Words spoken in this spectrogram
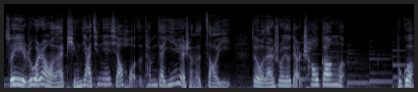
所以，如果让我来评价青年小伙子他们在音乐上的造诣，对我来说有点超纲了。不过，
